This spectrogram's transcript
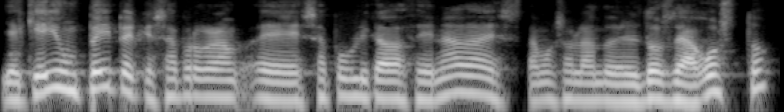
Y aquí hay un paper que se ha, eh, publicado hace nada, estamos hablando del 2 de agosto,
